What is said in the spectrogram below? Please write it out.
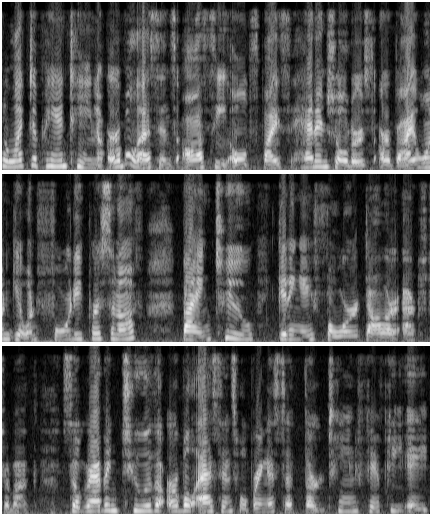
Select a Pantene Herbal Essence Aussie Old Spice Head and Shoulders are buy one, get one 40% off. Buying two, getting a $4 extra buck. So grabbing two of the Herbal Essence will bring us to $13.58.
